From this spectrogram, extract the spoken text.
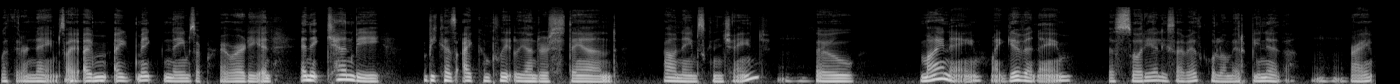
with their names, I, I, I, make names a priority, and, and it can be because I completely understand how names can change. Mm-hmm. So, my name, my given name, is Soria Elizabeth Colomer Pineda, mm-hmm. right?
